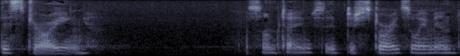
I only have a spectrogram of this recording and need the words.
destroying Sometimes it destroys women.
